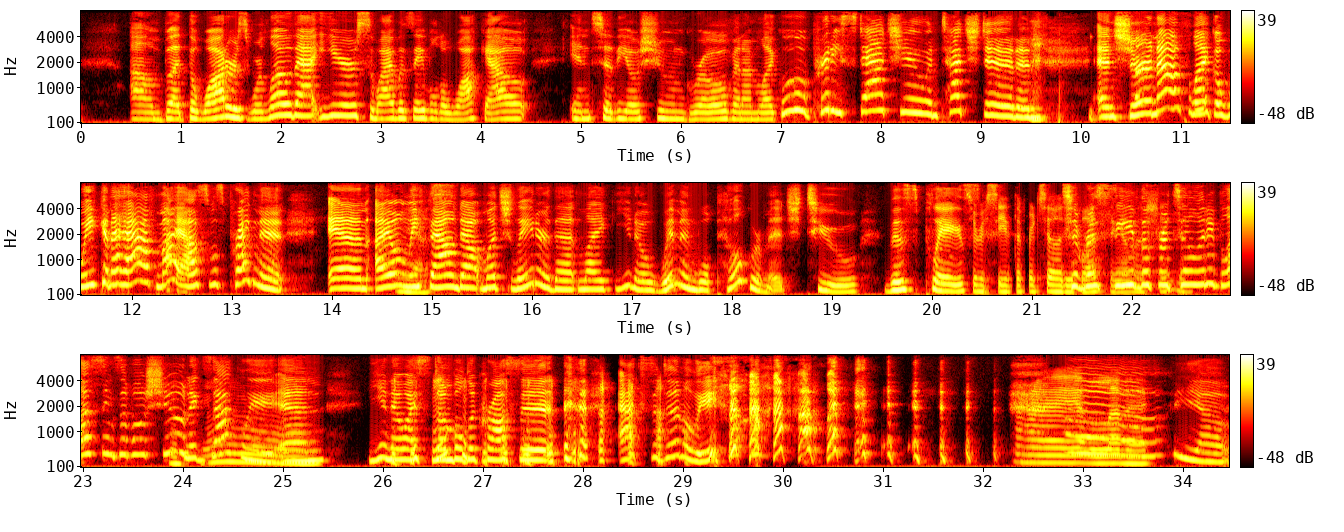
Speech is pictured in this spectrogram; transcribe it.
Um, but the waters were low that year, so I was able to walk out into the Oshun Grove, and I'm like, "Ooh, pretty statue," and touched it, and and sure enough, like a week and a half, my ass was pregnant. And I only yes. found out much later that, like, you know, women will pilgrimage to this place to receive the fertility to receive the fertility blessings of Oshun. Mm-hmm. Exactly. And, you know, I stumbled across it accidentally. I love it. Yeah.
